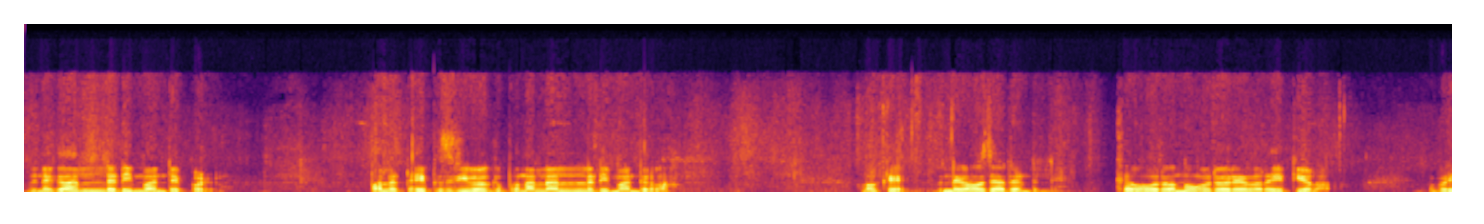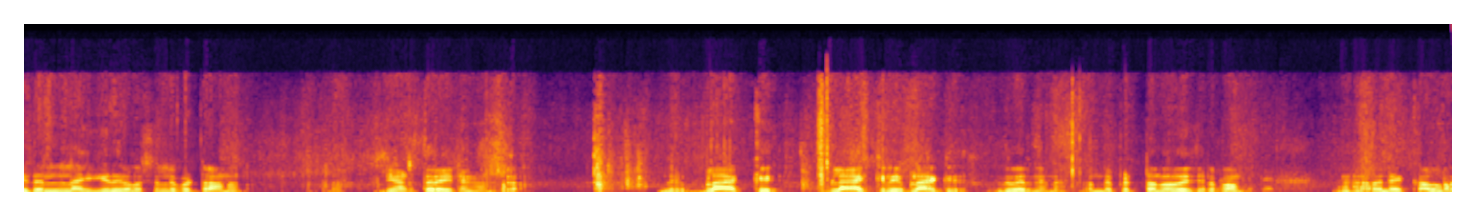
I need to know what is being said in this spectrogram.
ഇതിനൊക്കെ നല്ല ഡിമാൻഡ് ഇപ്പോൾ. പല ടൈപ്പ് സ്ലീവുകൾക്ക് ഇപ്പോൾ നല്ല നല്ല ഡിമാൻഡുകളാണ് ഓക്കെ ഇതിന്റെ കളർ ചാർട്ട് ഉണ്ടല്ലേ ഒക്കെ ഓരോന്നും ഓരോരോ വെറൈറ്റികളാണ് അപ്പോൾ ഇതെല്ലാം ഏത് കളക്ഷനിൽ പെട്ടാണ്? ഇനി അടുത്തൊരു ഐറ്റം കാണിക്കുക ഇത് ബ്ലാക്ക് ബ്ലാക്കിൽ ബ്ലാക്ക് ഇത് വരുന്നതാണ്. അതിന്റെ പെട്ടെന്നത് ചിലപ്പം അതിന്റെ കളർ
